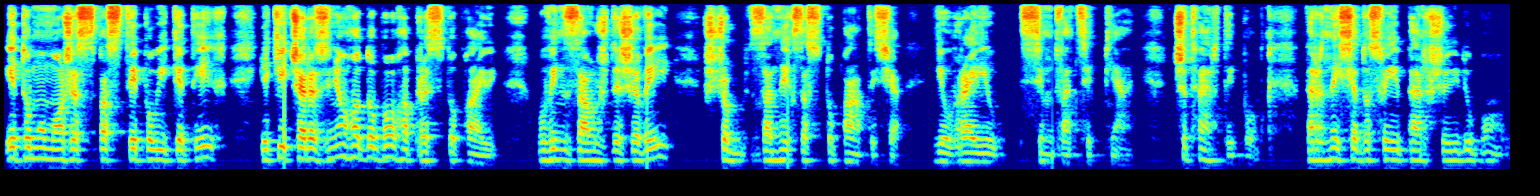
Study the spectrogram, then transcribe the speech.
і тому може спасти повіки тих, які через нього до Бога приступають, бо Він завжди живий, щоб за них заступатися. Євреїв 7.25. Четвертий пункт. Вернися до своєї першої любові.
